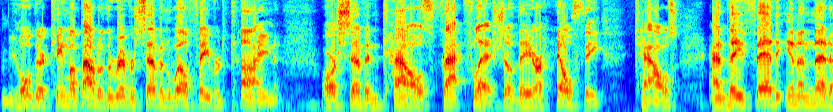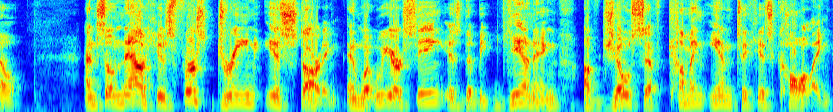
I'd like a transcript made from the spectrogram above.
And behold, there came up out of the river seven well favored kine, or seven cows, fat flesh, so they are healthy cows, and they fed in a meadow. And so now his first dream is starting. And what we are seeing is the beginning of Joseph coming into his calling,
